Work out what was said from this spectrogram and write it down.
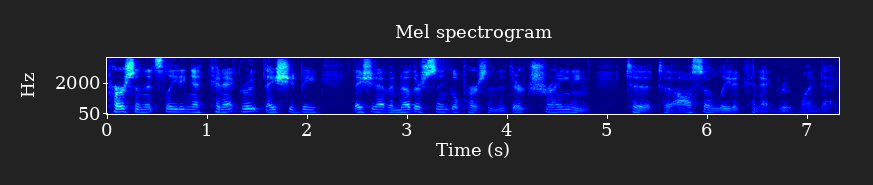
person that's leading a connect group, they should be they should have another single person that they're training to to also lead a connect group one day.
